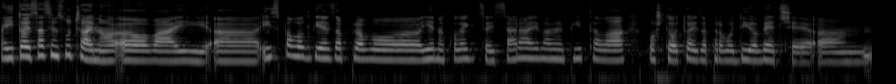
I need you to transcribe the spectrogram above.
i to je sasvim slučajno ovaj, a, ispalo gdje je zapravo jedna kolegica iz Sarajeva me pitala, pošto to je zapravo dio veće am,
